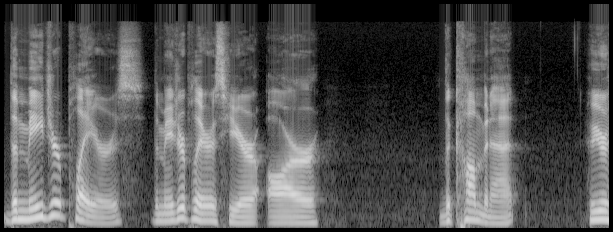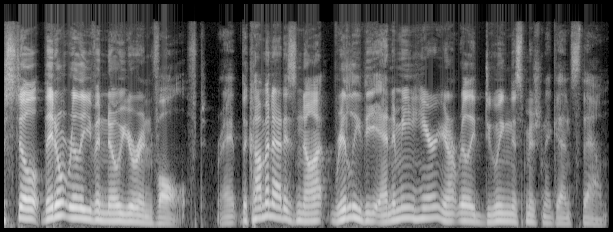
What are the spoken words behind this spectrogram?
the major players, the major players here are the Combinat, who you're still they don't really even know you're involved, right? The Combinat is not really the enemy here. You're not really doing this mission against them.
